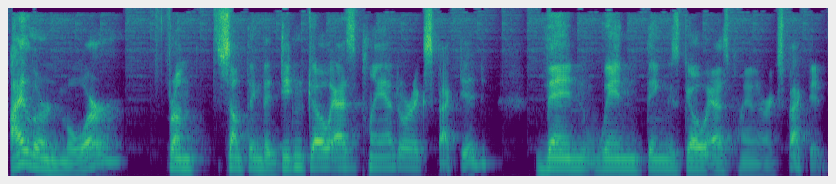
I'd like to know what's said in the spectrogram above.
I learned more from something that didn't go as planned or expected than when things go as planned or expected.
